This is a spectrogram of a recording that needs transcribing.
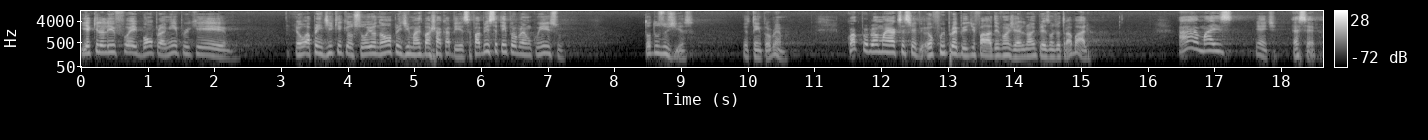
E aquilo ali foi bom para mim, porque eu aprendi quem que eu sou e eu não aprendi mais baixar a cabeça. Fabrício, você tem problema com isso? Todos os dias. Eu tenho problema. Qual é o problema maior que você serviu? Eu fui proibido de falar do evangelho na empresa onde eu trabalho. Ah, mas, gente, é sério.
